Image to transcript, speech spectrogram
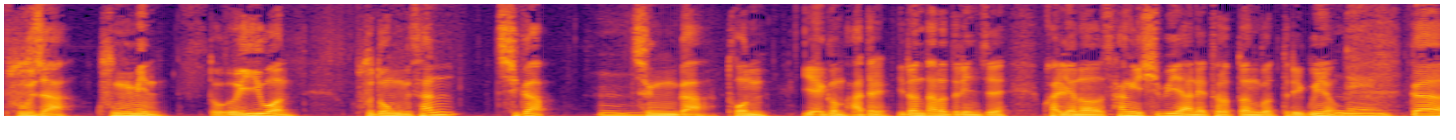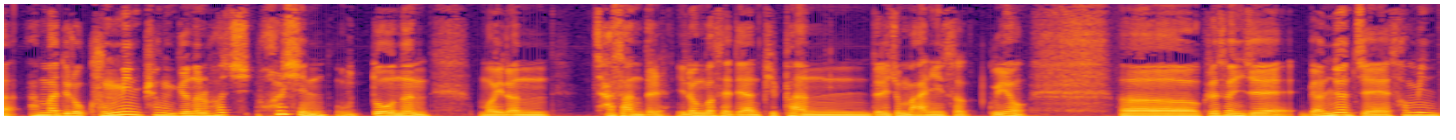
부자, 국민, 또 의원, 부동산, 지갑, 음. 증가, 돈, 예금, 아들 이런 단어들이 이제 관련어 상위 10위 안에 들었던 것들이고요. 네. 그러니까 한마디로 국민 평균을 훨씬, 훨씬 웃도는 뭐 이런 자산들 이런 것에 대한 비판들이 좀 많이 있었고요. 어 그래서 이제 몇 년째 서민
